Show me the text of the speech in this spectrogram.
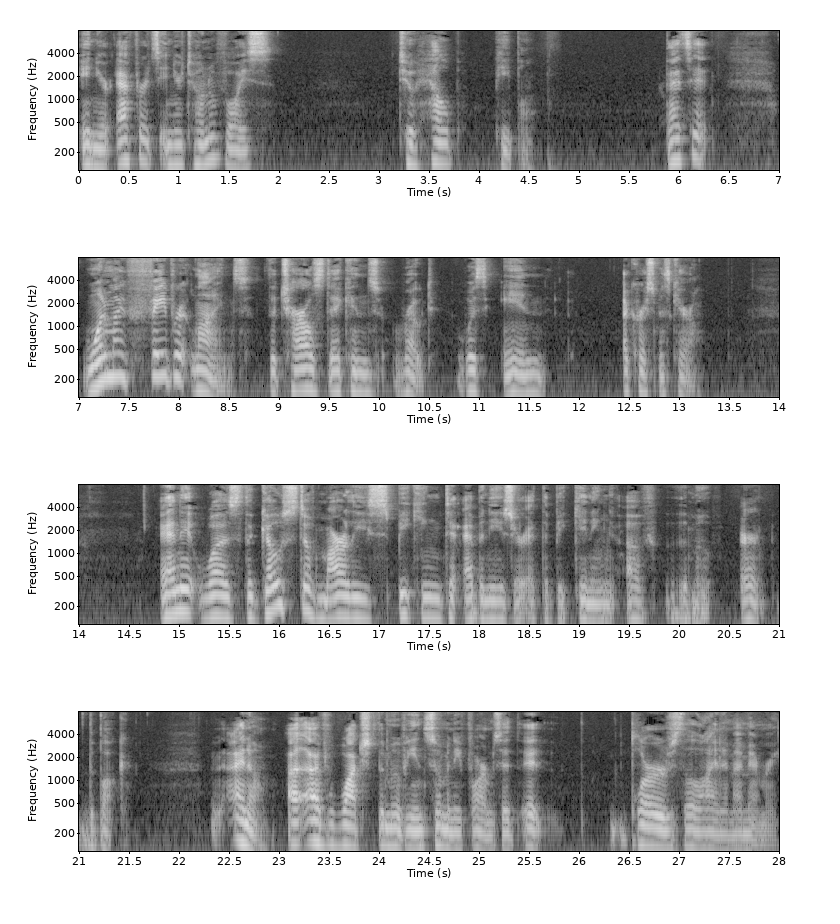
in your efforts, in your tone of voice to help people? That's it. One of my favorite lines that Charles Dickens wrote was in A Christmas Carol. And it was the ghost of Marley speaking to Ebenezer at the beginning of the movie or the book. I know. I, have watched the movie in so many forms it, it blurs the line in my memory.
